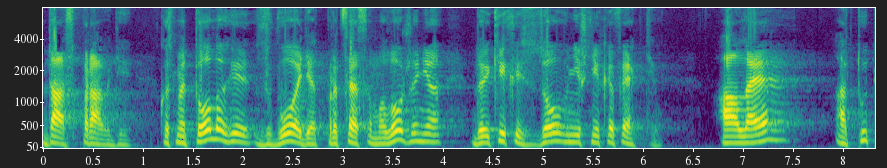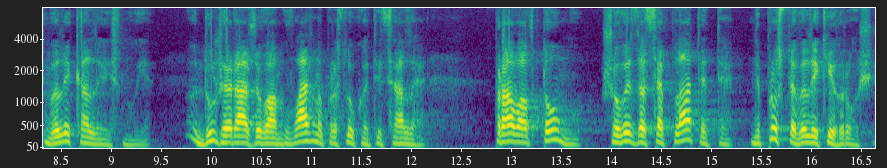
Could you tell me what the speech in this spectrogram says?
Да, справді, косметологи зводять процес омолодження до якихось зовнішніх ефектів. Але, а тут велика але існує. Дуже раджу вам уважно прослухати це але. Справа в тому, що ви за це платите не просто великі гроші,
